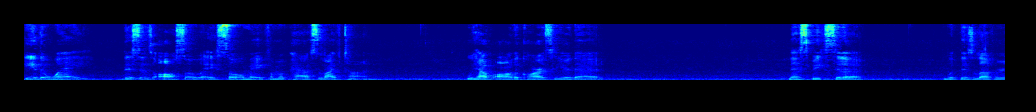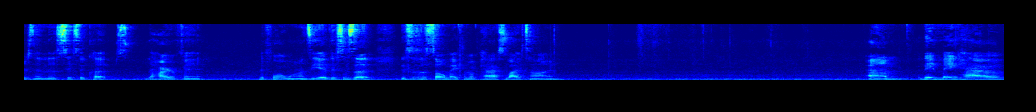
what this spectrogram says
Either way this is also a soulmate from a past lifetime we have all the cards here that that speaks to that. With this lovers and the six of cups the hierophant the four wands. Yeah this is a this is a soulmate from a past lifetime. Um they may have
